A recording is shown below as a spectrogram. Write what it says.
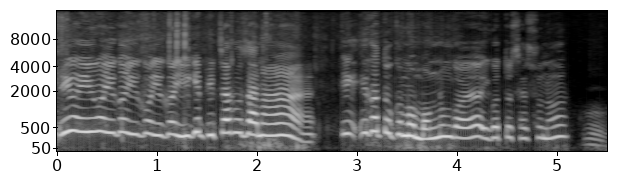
이거 이거 이거 이거 이거 이게 빗자루잖아. 이 이것도 그러면 먹는 거예요? 이것도 새순은? 어.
